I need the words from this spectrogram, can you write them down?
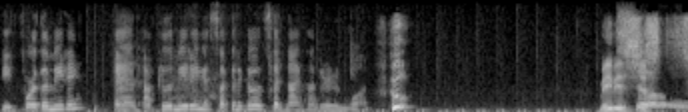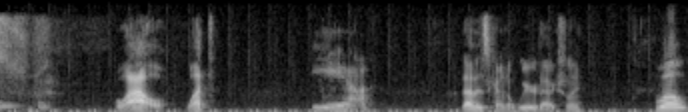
before the meeting, and after the meeting, a second ago, it said 901. Maybe it's just wow. What? Yeah. That is kind of weird, actually. Well,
